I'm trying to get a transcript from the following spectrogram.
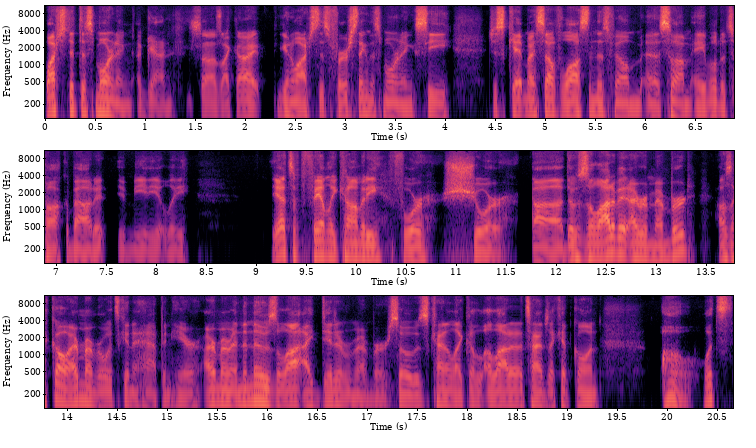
Watched it this morning again, so I was like, all right, you're gonna watch this first thing this morning, see, just get myself lost in this film, uh, so I'm able to talk about it immediately. Yeah, it's a family comedy for sure. Uh, there was a lot of it I remembered. I was like, oh, I remember what's going to happen here. I remember. And then there was a lot I didn't remember. So it was kind of like a, a lot of times I kept going, oh, what's,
